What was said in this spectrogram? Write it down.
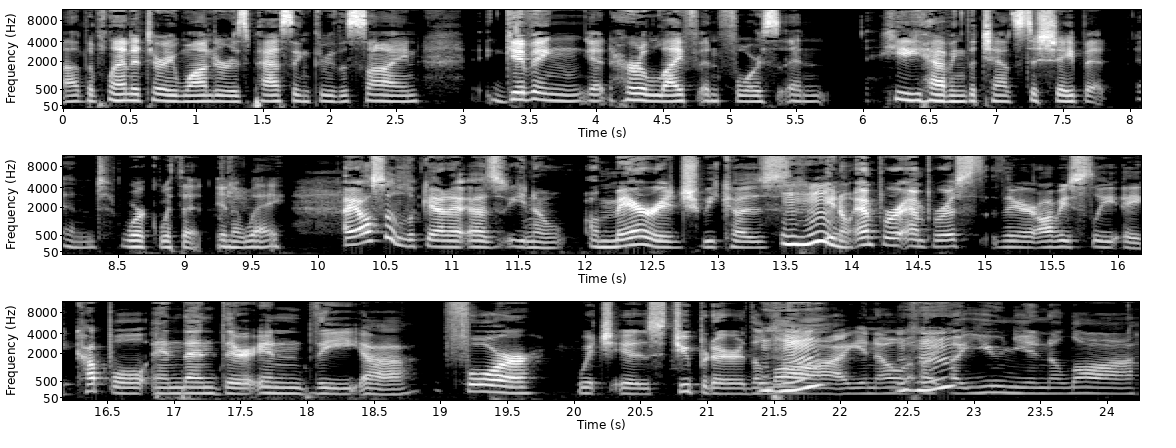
uh, the planetary wanderer is passing through the sign, giving it her life and force and he having the chance to shape it and work with it in a way. I also look at it as, you know, a marriage because, Mm-hmm. you know, emperor, empress, they're obviously a couple and then they're in the, uh, four, which is Jupiter, the Mm-hmm. law, you know, a, a union, a law.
